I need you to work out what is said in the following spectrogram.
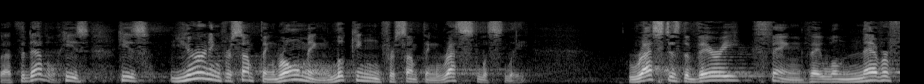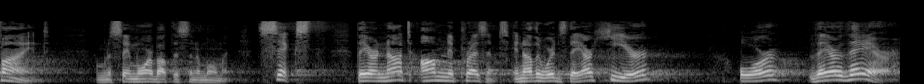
So that's the devil. He's, he's yearning for something, roaming, looking for something restlessly. Rest is the very thing they will never find. I'm going to say more about this in a moment. Sixth, they are not omnipresent. In other words, they are here or they are there.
